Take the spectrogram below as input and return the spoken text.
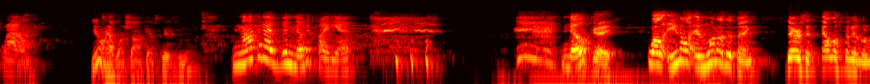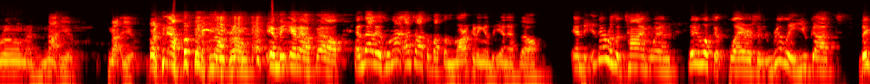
Wow. Yeah. You don't have one Shawn Kemp's kids, do you? Not that I've been notified yet. nope. Okay. Well, you know, and one other thing, there's an elephant in the room, and not you, not you, but an elephant in the room in the NFL, and that is when I, I talk about the marketing of the NFL. And there was a time when they looked at players, and really, you got they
